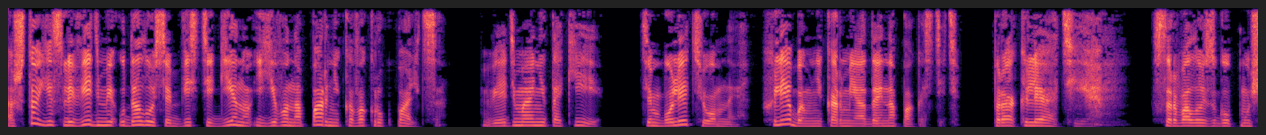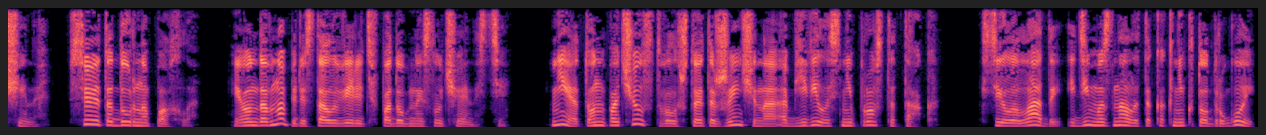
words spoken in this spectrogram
а что, если ведьме удалось обвести Гену и его напарника вокруг пальца? Ведьмы они такие, тем более темные. Хлебом не корми, а дай напакостить. Проклятие! Сорвалось с губ мужчины. Все это дурно пахло. И он давно перестал верить в подобные случайности. Нет, он почувствовал, что эта женщина объявилась не просто так. Сила Лады, и Дима знал это как никто другой,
